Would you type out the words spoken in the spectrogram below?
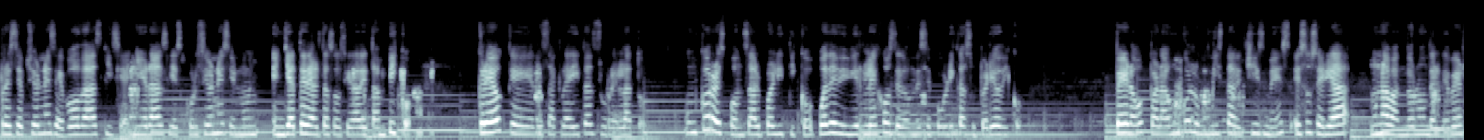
recepciones de bodas, quinceañeras y excursiones en un yate de alta sociedad de Tampico. Creo que desacreditan su relato. Un corresponsal político puede vivir lejos de donde se publica su periódico, pero para un columnista de chismes eso sería un abandono del deber.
